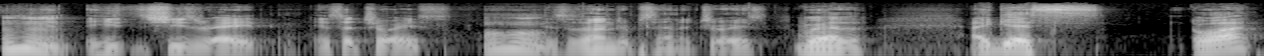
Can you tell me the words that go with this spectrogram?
Mhm. He, she's right. It's a choice. Mhm. It's 100 percent a choice. Well, I guess what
